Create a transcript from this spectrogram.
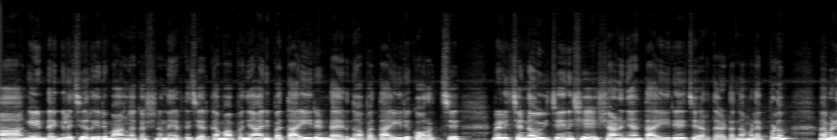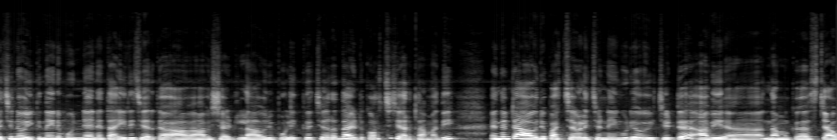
മാങ്ങ ഉണ്ടെങ്കിൽ ചെറിയൊരു മാങ്ങ കഷ്ണം നേരത്തെ ചേർക്കാം. അപ്പോൾ ഞാനിപ്പോൾ തൈര് ഉണ്ടായിരുന്നു. അപ്പോൾ തൈര് കുറച്ച് വെളിച്ചെണ്ണ ഒഴിച്ചതിന് ശേഷമാണ് ഞാൻ തൈര് ചേർത്തത് കേട്ടോ. നമ്മളെപ്പോഴും വെളിച്ചെണ്ണ ഒഴിക്കുന്നതിന് മുന്നേ തന്നെ തൈര് ചേർക്കുക. ആവശ്യമായിട്ടുള്ള ആ ഒരു പുളിക്ക് ചെറുതായിട്ട് കുറച്ച് ചേർത്താൽ മതി. എന്നിട്ട് ആ ഒരു പച്ച വെളിച്ചെണ്ണയും കൂടി ഒഴിച്ചിട്ട് അവി നമുക്ക് സ്റ്റൗ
